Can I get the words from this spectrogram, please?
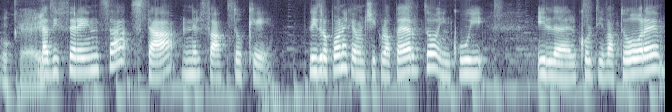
ok. La differenza sta nel fatto che l'idroponica è un ciclo aperto in cui il, il coltivatore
